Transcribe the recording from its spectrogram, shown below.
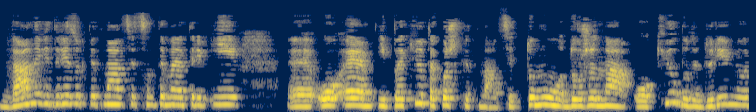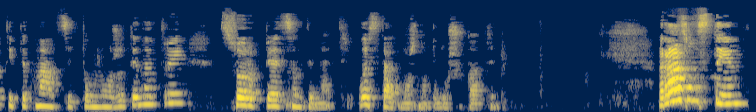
даний відрізок 15 см, і ОМ і ПQ також 15. Тому довжина ОQ буде дорівнювати 15 помножити на 3 45 см. Ось так можна було шукати. Разом з тим,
